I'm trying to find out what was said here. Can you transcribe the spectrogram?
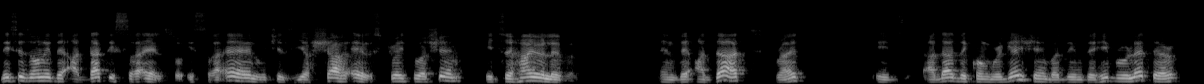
this is only the Adat Israel. So Israel, which is Yashar El, straight to Hashem, it's a higher level. And the Adat, right, it's Adat, the congregation, but in the Hebrew letter,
